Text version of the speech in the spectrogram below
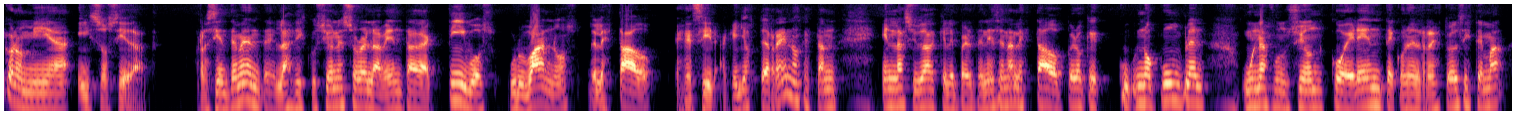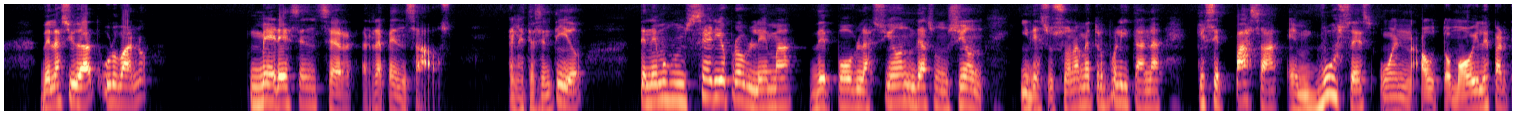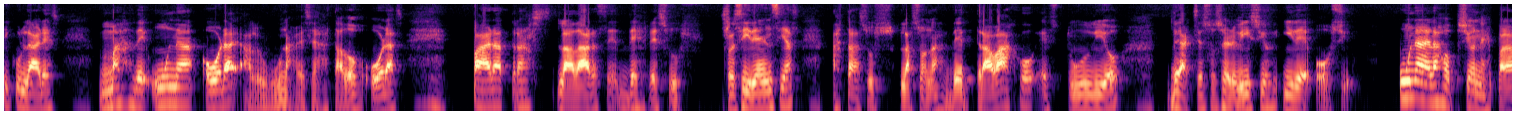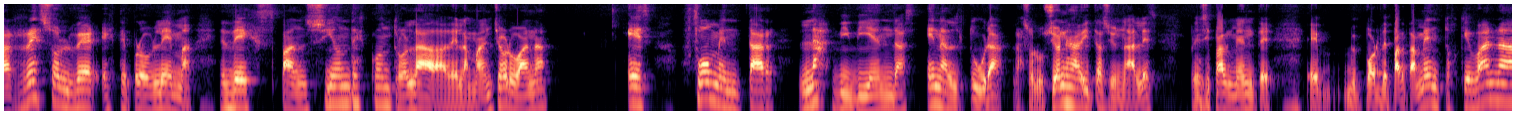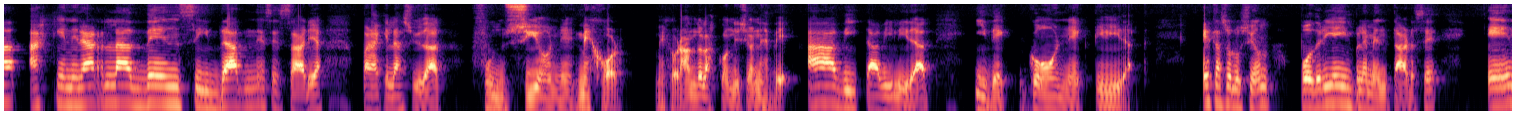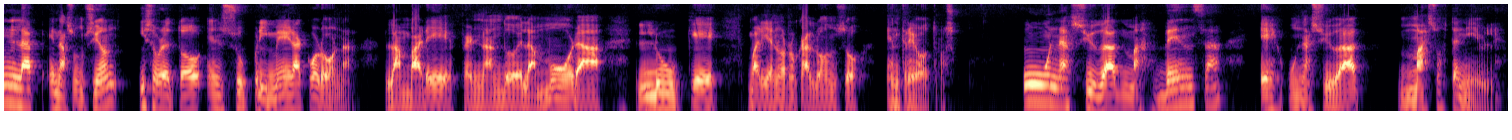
economía y sociedad. Recientemente, las discusiones sobre la venta de activos urbanos del Estado, es decir, aquellos terrenos que están en la ciudad que le pertenecen al Estado, pero que no cumplen una función coherente con el resto del sistema de la ciudad urbano, merecen ser repensados. En este sentido, tenemos un serio problema de población de Asunción y de su zona metropolitana que se pasa en buses o en automóviles particulares más de una hora, algunas veces hasta dos horas, para trasladarse desde sus residencias hasta sus, las zonas de trabajo, estudio, de acceso a servicios y de ocio. Una de las opciones para resolver este problema de expansión descontrolada de la mancha urbana es fomentar las viviendas en altura, las soluciones habitacionales, principalmente eh, por departamentos, que van a, a generar la densidad necesaria para que la ciudad funcione mejor, mejorando las condiciones de habitabilidad y de conectividad. Esta solución podría implementarse en, la, en Asunción y sobre todo en su primera corona, Lambaré, Fernando de la Mora, Luque, Mariano Rocalonso, entre otros. Una ciudad más densa es una ciudad más sostenible.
